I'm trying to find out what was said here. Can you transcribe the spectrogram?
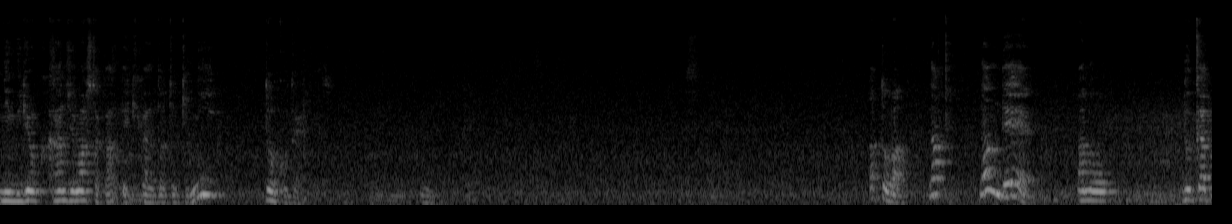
に魅力感じましたかって聞かれた時にどう答えるんですか？あとはななんであの部活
